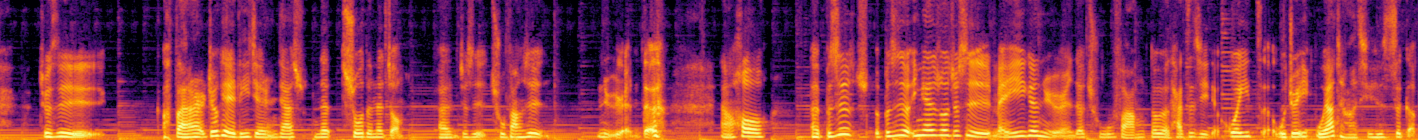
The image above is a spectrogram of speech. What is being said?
就是反而就可以理解人家那说的那种，嗯，就是厨房是女人的，然后。呃，不是，不是，应该说就是每一个女人的厨房都有她自己的规则。我觉得我要讲的其实是这个，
